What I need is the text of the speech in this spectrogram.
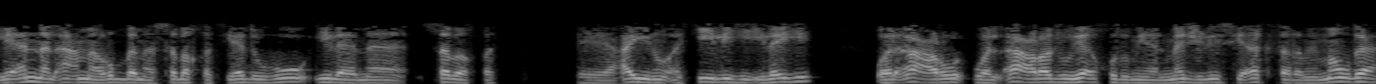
لأن الأعمى ربما سبقت يده إلى ما سبقت عين أكيله إليه والأعرج يأخذ من المجلس أكثر من موضع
